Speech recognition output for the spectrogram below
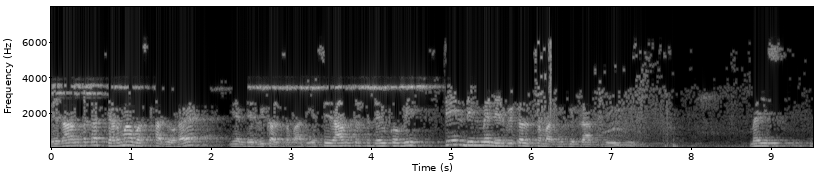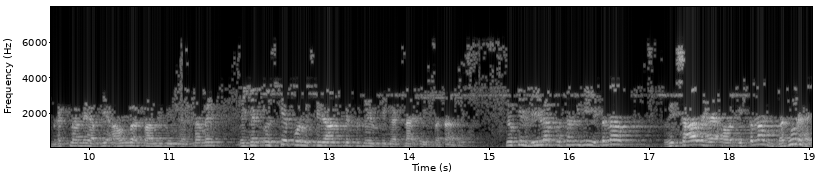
वेदांत का चरमावस्था जो है, ये निर्विकल्प समाधि है। श्री रामकृष्ण देव को भी तीन दिन में निर्विकल्प समाधि की प्राप्ति हुई थी। मैं इस घटना में अभी आऊँगा स्वामी जी की घटना में, लेकिन उसके पूर्व श्री रामकृष्ण देव की घटना एक बता दें क्योंकि लीला प्रसंग भी इतना विशाल है और इतना मधुर है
